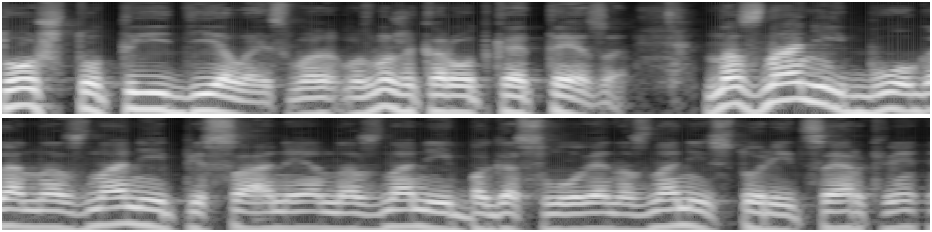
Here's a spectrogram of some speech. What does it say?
то, что ты делаешь? Возможно, короткая теза. На знании Бога, на знании Писания, на знании богословия, на знании истории церкви,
